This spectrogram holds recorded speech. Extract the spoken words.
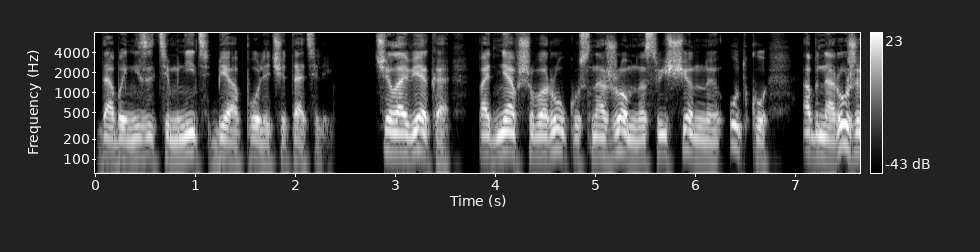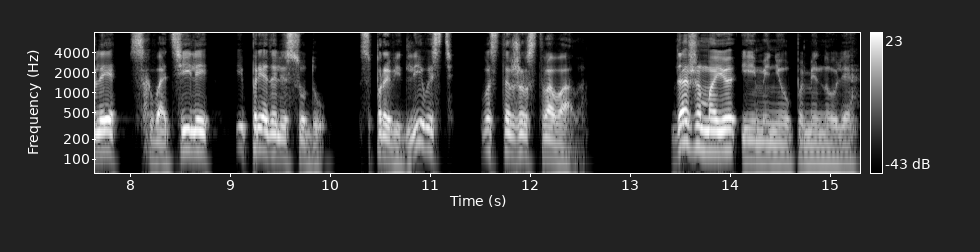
дабы не затемнить биополе читателей. Человека, поднявшего руку с ножом на священную утку, обнаружили, схватили и предали суду. Справедливость восторжествовала. Даже мое имя не упомянули,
